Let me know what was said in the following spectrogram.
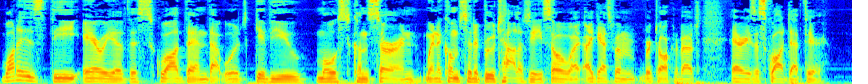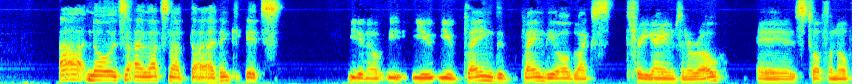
What is the area of this squad then that would give you most concern when it comes to the brutality? So I, I guess when we're talking about areas of squad depth here. Uh, no, it's uh, that's not. That. I think it's you know you you playing the playing the All Blacks three games in a row is tough enough,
